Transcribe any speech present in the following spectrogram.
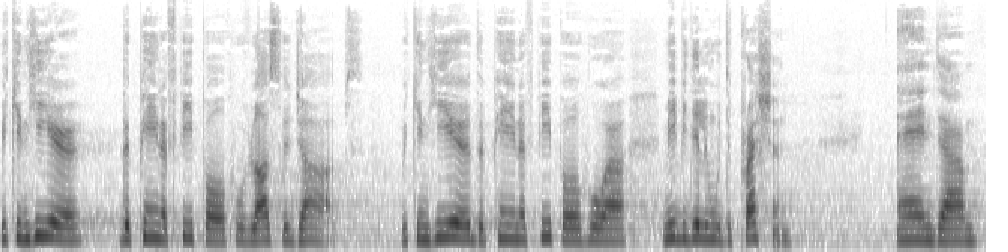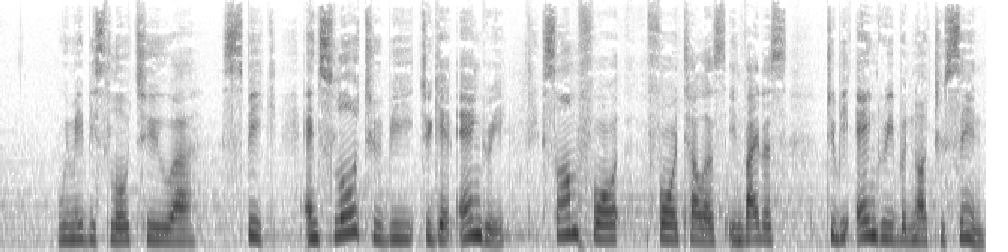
We can hear the pain of people who've lost their jobs. We can hear the pain of people who are maybe dealing with depression. And um, we may be slow to uh, speak and slow to, be, to get angry. Psalm 4, 4 tell us, invite us to be angry but not to sin.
